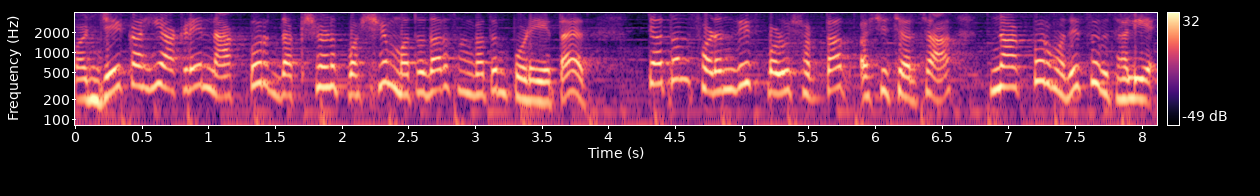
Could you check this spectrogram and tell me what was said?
पण जे काही आकडे नागपूर दक्षिण पश्चिम मतदारसंघातून पुढे येत आहेत त्यातून फडणवीस पडू शकतात अशी चर्चा नागपूरमध्ये सुरू झाली आहे.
